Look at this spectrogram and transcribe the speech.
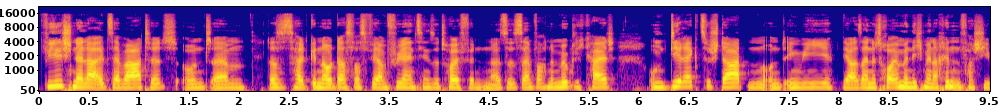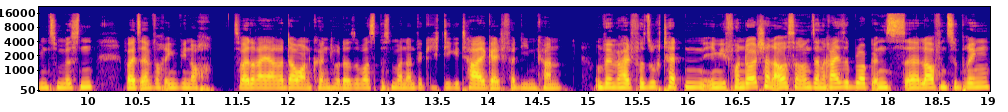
viel schneller als erwartet. Und ähm, das ist halt genau das, was wir am Freelancing so toll finden. Also es ist einfach eine Möglichkeit, um direkt zu starten und irgendwie ja seine Träume nicht mehr nach hinten verschieben zu müssen, weil es einfach irgendwie noch zwei, drei Jahre dauern könnte oder sowas, bis man dann wirklich digital Geld verdienen kann. Und wenn wir halt versucht hätten, irgendwie von Deutschland aus dann unseren Reiseblog ins äh, Laufen zu bringen,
